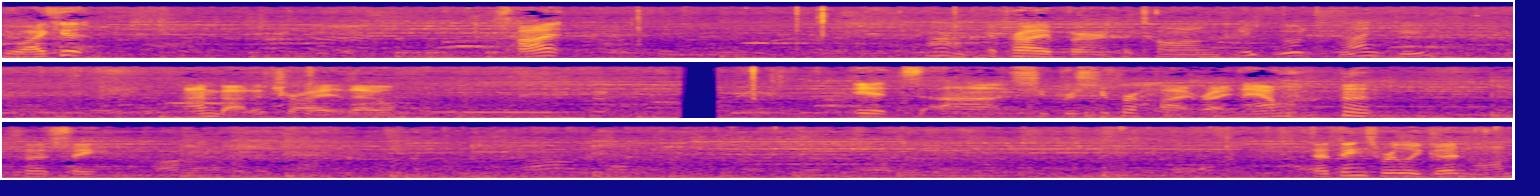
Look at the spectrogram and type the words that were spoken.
You like it? It's hot. Mm. It probably burnt her tongue. It's good. Thank you. I'm about to try it though. It's uh, super, super hot right now. so let's see. That thing's really good, Mom.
